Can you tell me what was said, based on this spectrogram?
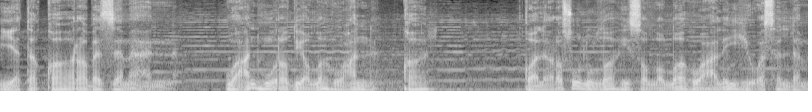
يتقارب الزمان. وعنه رضي الله عنه قال قال رسول الله صلى الله عليه وسلم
